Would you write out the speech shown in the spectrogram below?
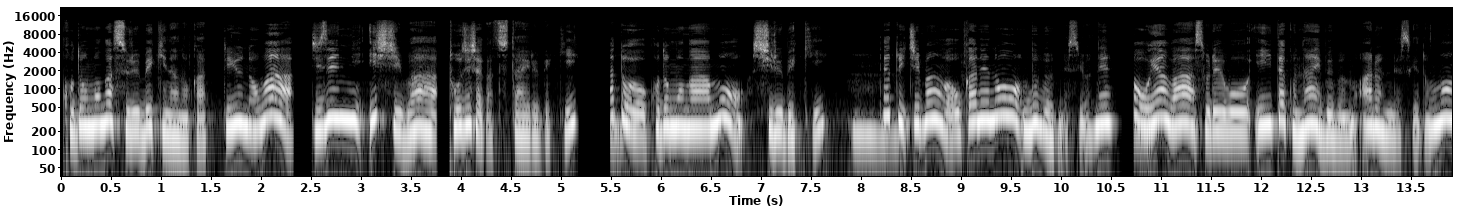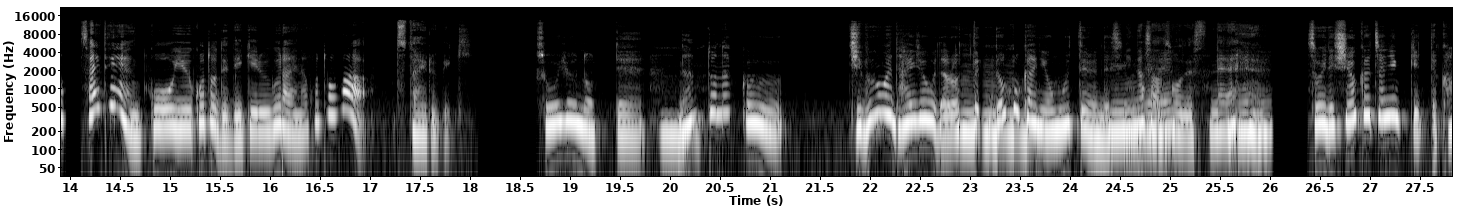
子供がするべきなのかっていうのは、事前に医師は当事者が伝えるべき。あと子供側も知るべき。であと一番はお金の部分ですよね。親はそれを言いたくない部分もあるんですけども、最低限こういうことでできるぐらいなことは伝えるべき。そういうのって、なんとなく自分は大丈夫だろうってどこかに思ってるんですよね。皆さんそうですね。それで就活日記って考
